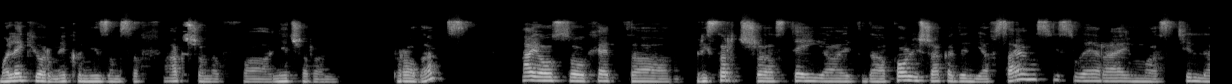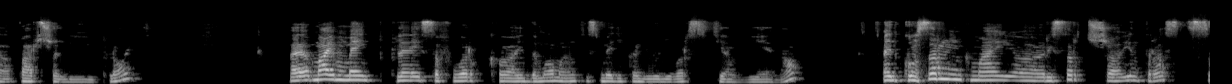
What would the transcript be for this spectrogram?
molecular mechanisms of action of natural products. I also had uh, research uh, stay at the Polish Academy of Sciences, where I'm uh, still uh, partially employed. Uh, my main place of work uh, at the moment is Medical University of Vienna. And concerning my research interests,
